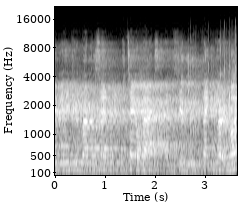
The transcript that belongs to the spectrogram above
maybe he can represent the tailbacks in the future. Thank you very much.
